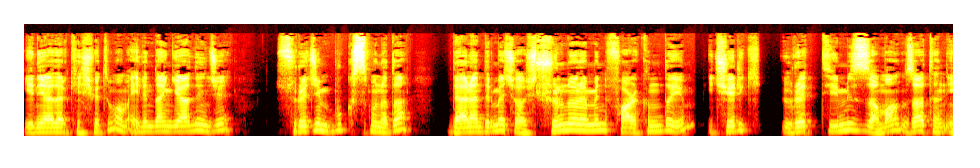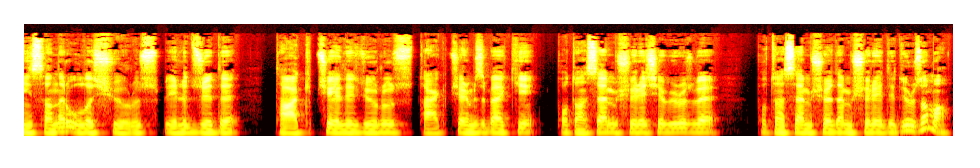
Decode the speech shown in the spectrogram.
yeni yerler keşfettim ama elinden geldiğince sürecin bu kısmını da değerlendirmeye çalıştım. Şunun öneminin farkındayım. İçerik ürettiğimiz zaman zaten insanlara ulaşıyoruz. Belirli düzeyde takipçi elde ediyoruz. Takipçilerimizi belki potansiyel müşteriye çeviriyoruz ve potansiyel müşteriden müşteri elde ediyoruz ama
